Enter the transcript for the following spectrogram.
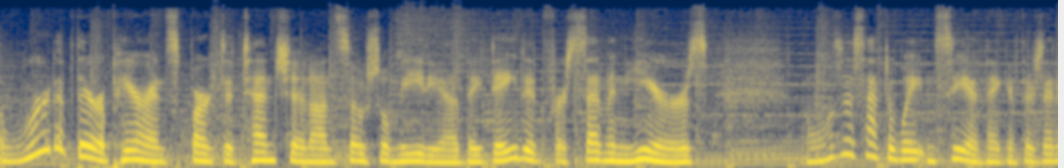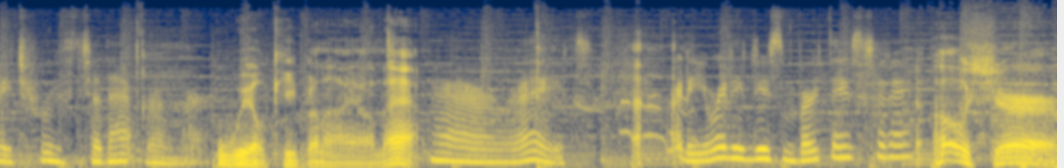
A word of their appearance sparked attention on social media. They dated for seven years. We'll just have to wait and see, I think, if there's any truth to that rumor. We'll keep an eye on that. All right. Ready? You ready to do some birthdays today? Oh, sure.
